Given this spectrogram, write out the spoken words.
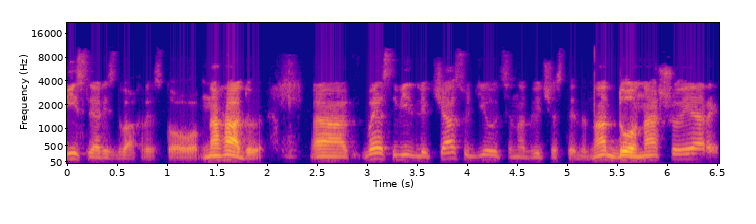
після Різдва Христового. Нагадую, весь відлік часу ділиться на дві частини: на до нашої ери.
